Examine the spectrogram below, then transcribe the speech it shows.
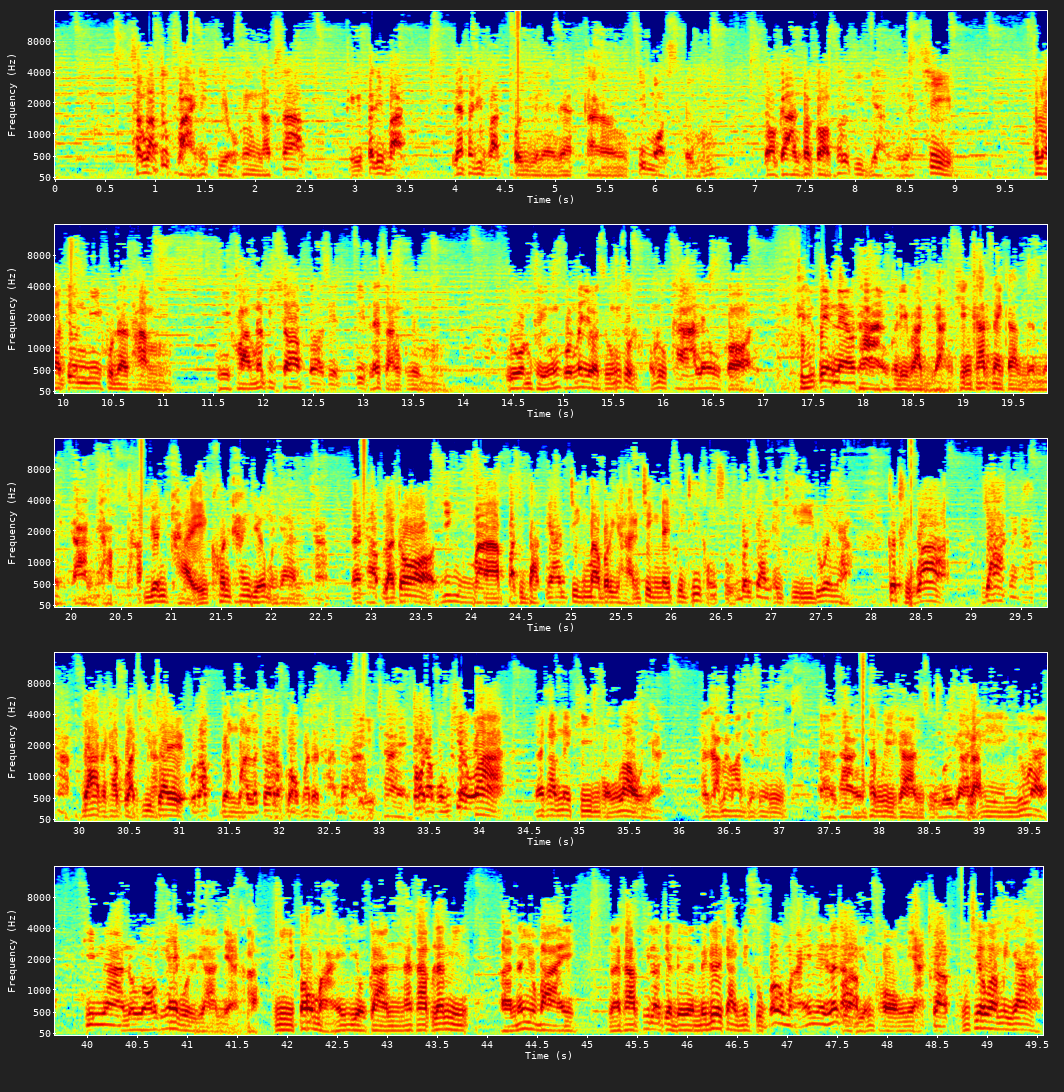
สำหรับทุกฝ่ายที่เกี่ยวข้องรับทราบถือปฏิบัติ และปฏิบัติตนอยู่ในทางที่เหมาะสมต่อการประกอบธุรกิจอย่างมืออาชีพ ตลอดจนมีคุณธรรม มีความรับผิดชอบต่อเศรษฐกิจและสังคม รวมถึงผลประโยชน์สูงสุดของลูกค้าและองค์กร ถือเป็นแนวทางปฏิบัติอย่างเคร่งครัดในการดำเนินการครับเงื่อนไขค่อนข้างเยอะเหมือนกันครับนะครับ แล้วก็ยิ่งมาปฏิบัติงานจริงมาบริหารจริงในพื้นที่ของศูนย์บริการ NT ด้วยเนี่ยก็ถือว่ายากนะครับครับยากนะครับกว่าที่จะได้รับรางวัลแล้วก็รับรองมาตรฐานแบบนี้ใช่ครับผมเชื่อว่านะครับในทีมของเราเนี่ยนะครับไม่ว่าจะเป็นเอ่อทางท่านบริการศูนย์บริการครับเองหรือว่าทีมงานน้องๆที่ให้บริการเนี่ยครับมีเป้าหมายเดียวกันนะครับและมีเอ่อนโยบาย นะครับ ที่เราจะเดินไปด้วยกันไปสู่เป้าหมายในระดับครับเหรียญทองเนี่ยครับ ผมเชื่อว่าไม่ยาก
